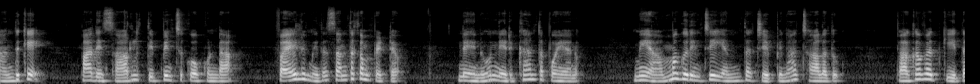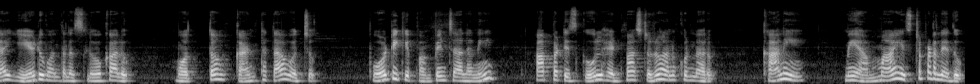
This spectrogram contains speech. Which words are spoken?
అందుకే పదిసార్లు తిప్పించుకోకుండా ఫైలు మీద సంతకం పెట్టావు. నేను నిర్ఘాంతపోయాను. మీ అమ్మ గురించి ఎంత చెప్పినా చాలదు. భగవద్గీత ఏడు వందల శ్లోకాలు. మొత్తం కంటతా వచ్చు. పోటీకి పంపించాలని అప్పటి స్కూల్ హెడ్ మాస్టరు అనుకున్నారు. కానీ మీ అమ్మ ఇష్టపడలేదు.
